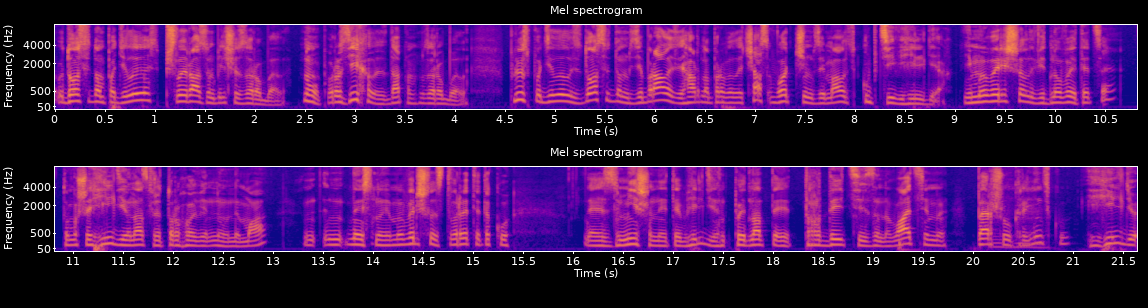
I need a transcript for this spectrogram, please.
Досвідом поділились, пішли разом більше заробили. Ну, роз'їхались, да, там заробили. Плюс поділились досвідом, зібрались і гарно провели час. От чим займались купці в гільдіях. І ми вирішили відновити це, тому що гільдії у нас вже торгові ну, нема, не існує. Ми вирішили створити таку е, змішаний тип гільдії, поєднати традиції з інноваціями, першу українську гільдію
